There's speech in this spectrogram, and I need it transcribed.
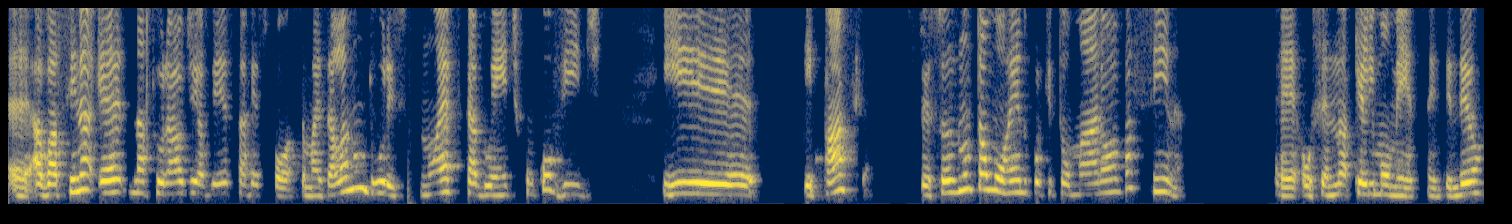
é, a vacina é natural de haver essa resposta, mas ela não dura, isso não é ficar doente com Covid. E, e passa. As pessoas não estão morrendo porque tomaram a vacina é, ou seja, naquele momento, você entendeu?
